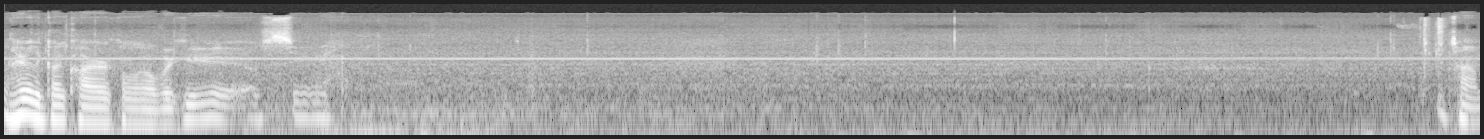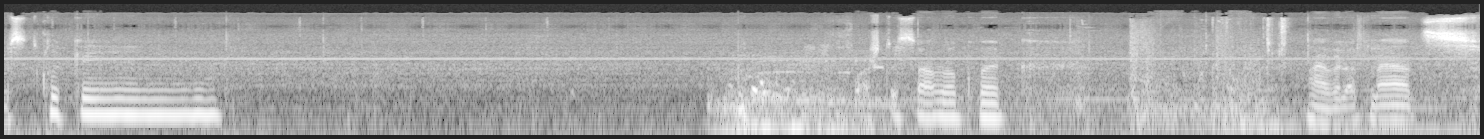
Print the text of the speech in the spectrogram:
I hear the gun car coming over here. Let's see. Time's clicking. This out real quick. I have enough mats.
